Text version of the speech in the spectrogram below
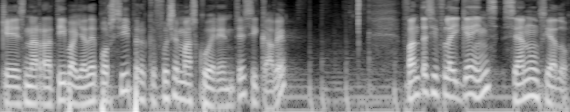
que es narrativa ya de por sí, pero que fuese más coherente, si cabe. Fantasy Flight Games se ha anunciado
